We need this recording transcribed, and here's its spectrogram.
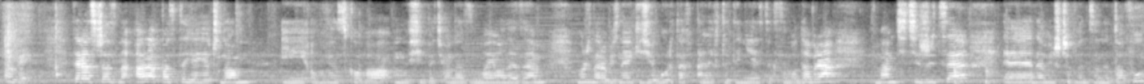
Okej, teraz czas na ala pastę jajeczną i obowiązkowo musi być ona z majonezem. Można robić na jakichś jogurtach, ale wtedy nie jest tak samo dobra. Mam ciecierzycę, e, dam jeszcze wędzone tofu.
